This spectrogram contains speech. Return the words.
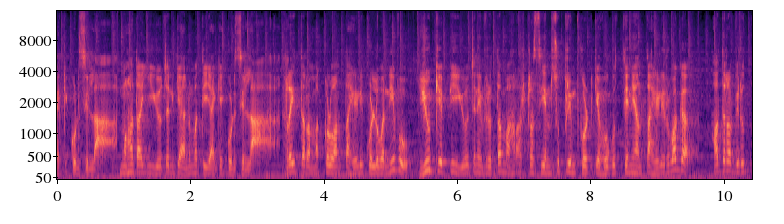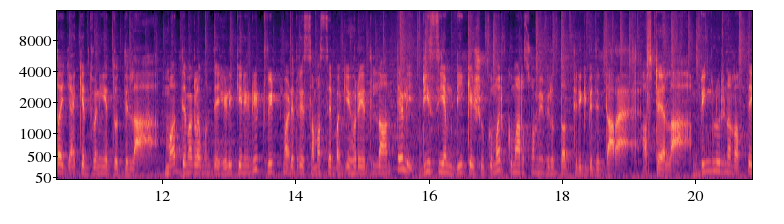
ಯಾಕೆ ಕೊಡಿಸಿಲ್ಲ? ಮಹದಾಯಿ ಯೋಜನೆಗೆ ಅನುಮತಿ ಯಾಕೆ ಕೊಡಿಸಿಲ್ಲ? ರೈತರ ಮಕ್ಕಳು ಅಂತ ಹೇಳಿಕೊಳ್ಳುವ ನೀವು ಯುಕೆಪಿ ಯೋಜನೆ ವಿರುದ್ಧ ಮಹಾರಾಷ್ಟ್ರ ಸಿಎಂ ಸುಪ್ರೀಂ ಕೋರ್ಟ್ಗೆ ಹೋಗುತ್ತೇನೆ ಅಂತ ಹೇಳಿರುವಾಗ ಅದರ ವಿರುದ್ಧ ಯಾಕೆ ಧ್ವನಿ ಎತ್ತುತ್ತಿಲ್ಲ? ಮಾಧ್ಯಮಗಳ ಮುಂದೆ ಹೇಳಿಕೆ ನೀಡಿ, ಟ್ವೀಟ್ ಮಾಡಿದರೆ ಸಮಸ್ಯೆ ಬಗೆಹರಿಯುತ್ತಿಲ್ಲ ಅಂತೇಳಿ ಡಿಸಿಎಂ ಡಿಕೆ ಶಿವಕುಮಾರ್ ಕುಮಾರಸ್ವಾಮಿ ವಿರುದ್ಧ ತಿರುಗಿ ಬಿದ್ದಿದ್ದಾರೆ. ಅಷ್ಟೇ ಅಲ್ಲ, ಬೆಂಗಳೂರಿನ ರಸ್ತೆ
